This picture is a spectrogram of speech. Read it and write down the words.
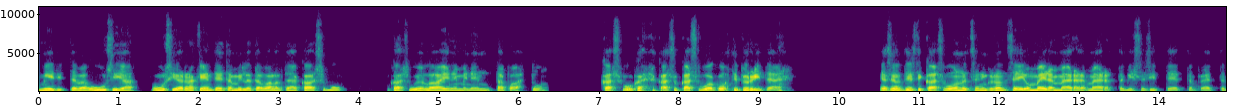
mietittävä uusia, uusia rakenteita, millä tavalla tämä kasvu, kasvu ja laajeneminen tapahtuu. Kasvu, kasvu, kasvua kohti pyritään. Ja se on tietysti kasvu on, että se, niin kuin se ei ole meidän määrä, määrättävissä sitten, että, että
